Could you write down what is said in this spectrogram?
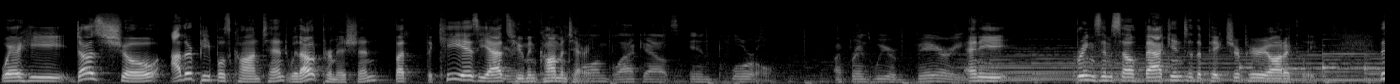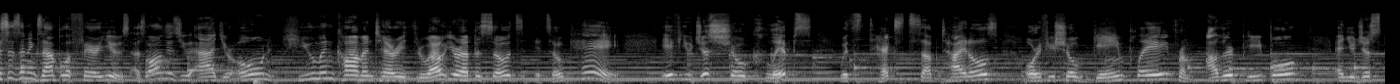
where he does show other people's content without permission, but the key is he adds human commentary. Long blackouts in plural. My friends, we are very... And he brings himself back into the picture periodically. This is an example of fair use. As long as you add your own human commentary throughout your episodes, it's okay. If you just show clips with text subtitles, or if you show gameplay from other people, and you just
